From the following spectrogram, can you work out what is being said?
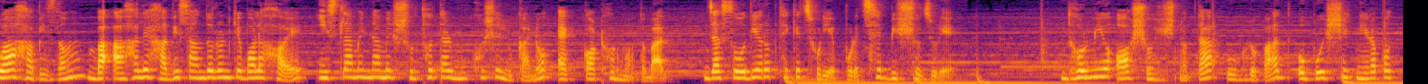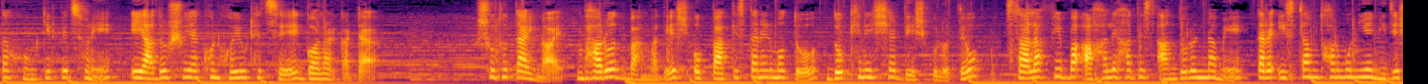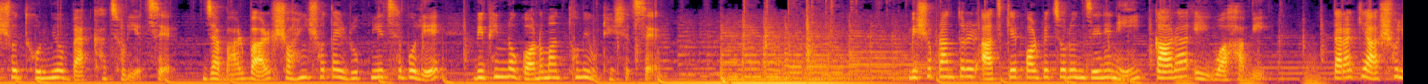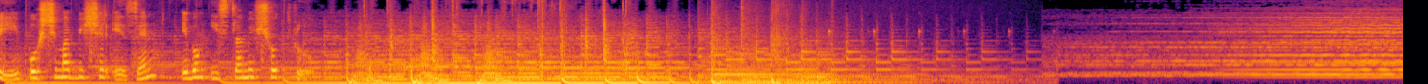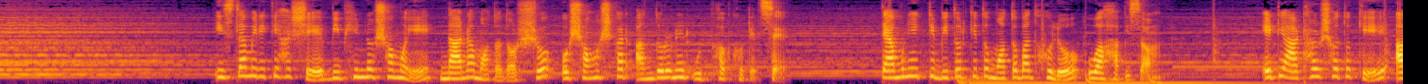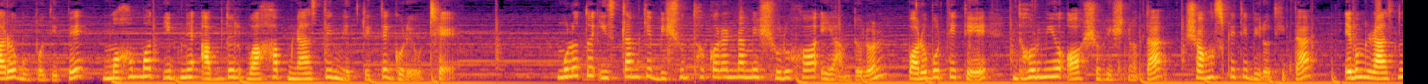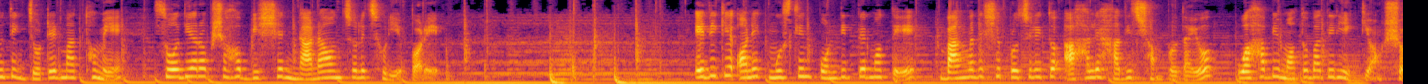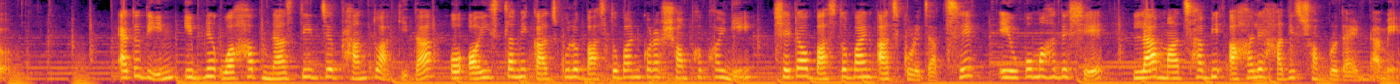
ওয়াহাবিজম বা আহলে হাদিস আন্দোলনকে বলা হয় ইসলামের নামে শুদ্ধতার মুখোশে লুকানো এক কঠোর মতবাদ, যা সৌদি আরব থেকে ছড়িয়ে পড়েছে বিশ্বজুড়ে। ধর্মীয় অসহিষ্ণুতা, উগ্রবাদ ও বৈশ্বিক নিরাপত্তা হুমকির পেছনে এই আদর্শই এখন হয়ে উঠেছে গলার কাটা। শুধু তাই নয়, ভারত, বাংলাদেশ ও পাকিস্তানের মতো দক্ষিণ এশিয়ার দেশগুলোতেও সালাফি বা আহলে হাদিস আন্দোলন নামে তারা ইসলাম ধর্ম নিয়ে নিজস্ব ধর্মীয় ব্যাখ্যা ছড়িয়েছে। যা বারবার সহিংসতায় রূপ নিয়েছে বলে বিভিন্ন গণমাধ্যমে উঠে এসেছে। বিশ্বপ্রান্তরের আজকের পর্বে চলুন জেনে নেই কারা এই ওয়াহাবি। তারা কি আসলেই পশ্চিমা বিশ্বের এজেন্ট এবং ইসলামের শত্রু? ইসলামের ইতিহাসে বিভিন্ন সময়ে নানা মতাদর্শ ও সংস্কার আন্দোলনের উদ্ভব ঘটেছে। তেমনি একটি বিতর্কিত মতবাদ হল ওয়াহাবিজম। এটি আঠারো শতকে আরব উপদ্বীপে মোহাম্মদ ইবনে আব্দুল ওয়াহাব নাজদিন নেতৃত্বে গড়ে ওঠে। মূলত ইসলামকে বিশুদ্ধ করার নামে শুরু হওয়া এই আন্দোলন, পরবর্তীতে ধর্মীয় অসহিষ্ণুতা, সংস্কৃতি বিরোধিতা এবং রাজনৈতিক জোটের মাধ্যমে সৌদি আরব সহ বিশ্বের নানা অঞ্চলে ছড়িয়ে পড়ে। এদিকে অনেক মুসলিম পণ্ডিতদের মতে, বাংলাদেশে প্রচলিত আহলে হাদিস সম্প্রদায়ও ওয়াহাবি মতবাদেরই একটি অংশ। এতদিন ইবনে ওয়াহাব নাজদির যে ভ্রান্ত আকিদা ও অইসলামী কাজগুলো বাস্তবায়ন করা সম্ভব হয়নি, সেটাও বাস্তবায়ন আজ করে যাচ্ছে এই উপমহাদেশে লা মাঝহাবি আহলে হাদিস সম্প্রদায়ের নামে।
